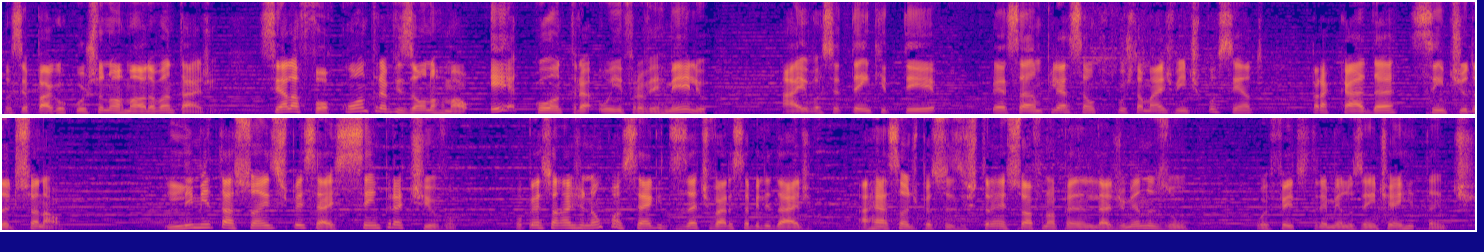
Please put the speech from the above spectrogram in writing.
você paga o custo normal da vantagem. Se ela for contra a visão normal e contra o infravermelho, aí você tem que ter essa ampliação que custa mais 20% para cada sentido adicional. Limitações especiais, sempre ativo. O personagem não consegue desativar essa habilidade. A reação de pessoas estranhas sofre uma penalidade de menos 1. O efeito tremeluzente é irritante,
